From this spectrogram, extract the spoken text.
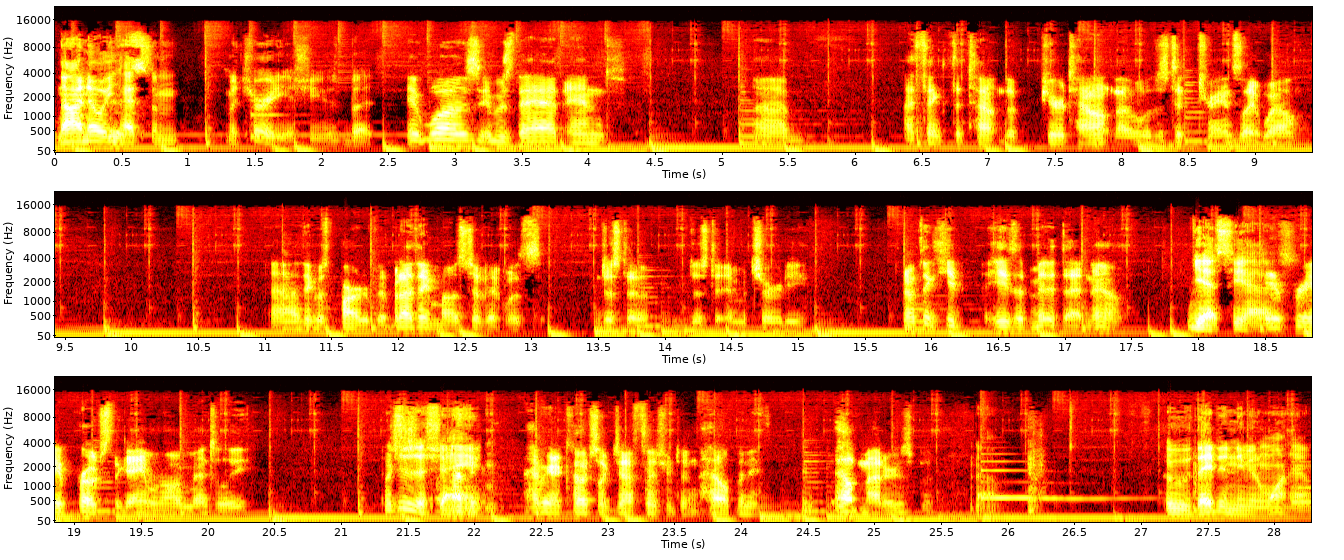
Now I know he had some maturity issues, but It was. It was that, and um, I think the talent, the pure talent level, just didn't translate well. Uh, I think it was part of it, but I think most of it was just a just an immaturity. I don't think he he's admitted that now. yes, he He, has, he approached the game wrong mentally. which is a shame. Having a coach like Jeff Fisher didn't help any help matters, but No. Who they didn't even want him.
